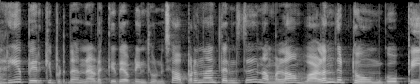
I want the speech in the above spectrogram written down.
நிறைய பேருக்கு இப்படி தான் நடக்குது அப்படின்னு தோணுச்சு. அப்புறம் தான் தெரிஞ்சது நம்மலாம் வளர்ந்துட்டோம் கோபி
